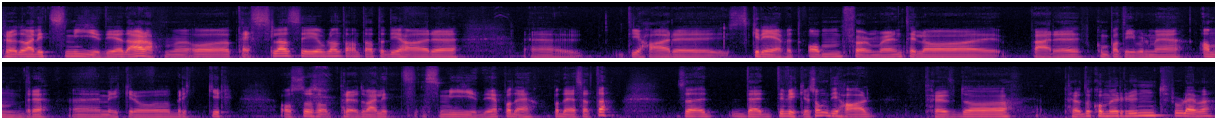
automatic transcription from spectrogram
prøvd å være litt smidige der, da. Og Tesla sier jo bl.a. at de har eh, de har eh, skrevet om firmwaren til å være kompatibel med andre eh, mikrobrikker. Også så prøvd å være litt smidige på det, på det settet. Så det, det, virker som de har prøvd å, prøvd å komme rundt problemet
